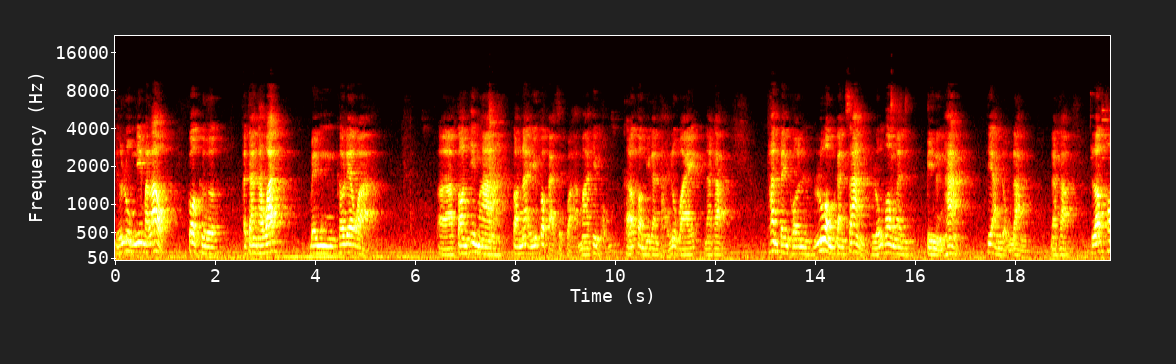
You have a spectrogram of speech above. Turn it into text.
ถือรูปนี้มาเล่า ก็คืออาจารย์ธวัฒน์เป็นเขาเรียกว่าเออตอนที่มาตอนนั้นอายุก็ 80 กว่ามาที่ผมครับแล้วก็มีการถ่ายรูปไว้นะครับ ท่านเป็นคนร่วมกันสร้างหลวงพ่อเงินปี 15 ที่อันโด่งดังนะครับ แล้วพ่อ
